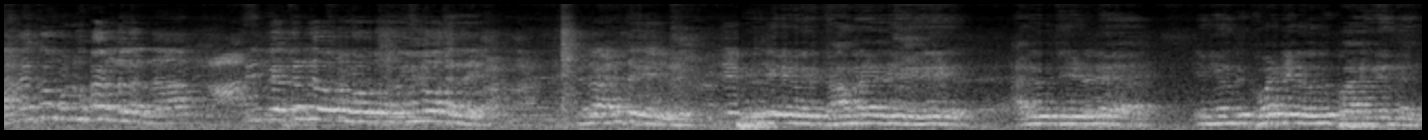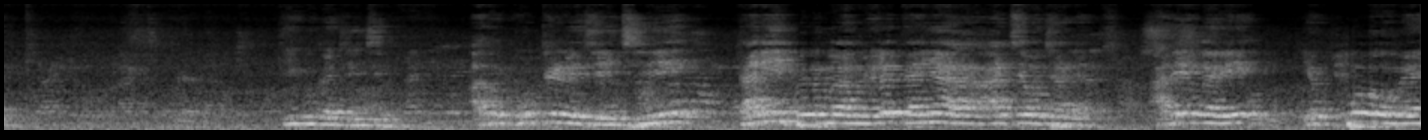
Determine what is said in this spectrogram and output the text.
கணக்க உள்வாங்கலைன்னா, திரும்பி எத்தனை உள்~ அடுத்த கேள்வி. காமராஜர் அறுபத்தி ஏழுல என்னை வந்து கோட்டையில வந்து பாருங்க திமுக ஜெயிச்சு அது கூட்டணியில ஜெயிச்சு தனி பெரும்பான்மையில தனியா ஆட்சி அமைச்சாங்க அதே மாதிரி எப்பவுமே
